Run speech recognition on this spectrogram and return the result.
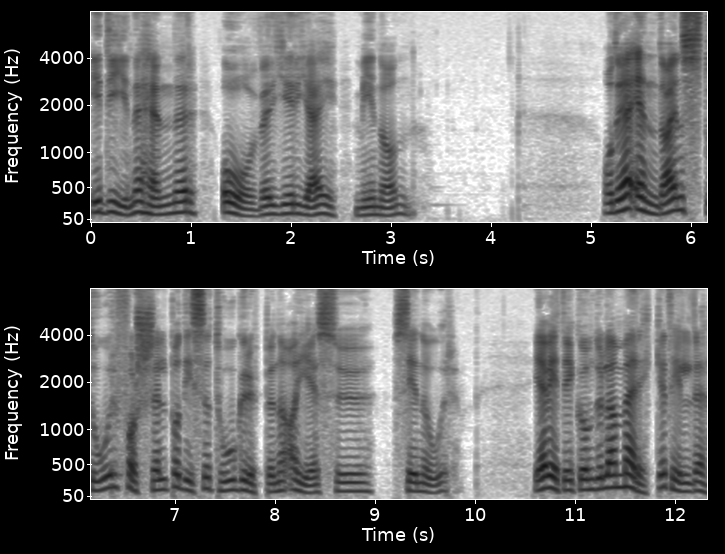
i dine hender overgir jeg min ånd. Og det er enda en stor forskjell på disse to gruppene av Jesu sine ord. Jeg vet ikke om du la merke til det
